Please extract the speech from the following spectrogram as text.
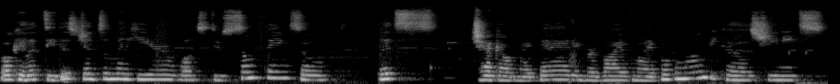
Okay, let's see. This gentleman here wants to do something, so let's check out my bag and revive my Pokemon because she needs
